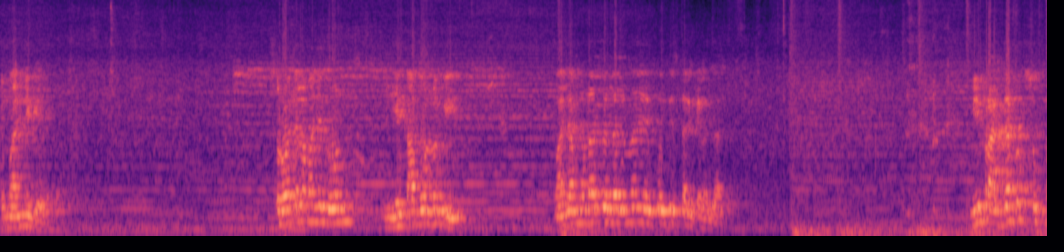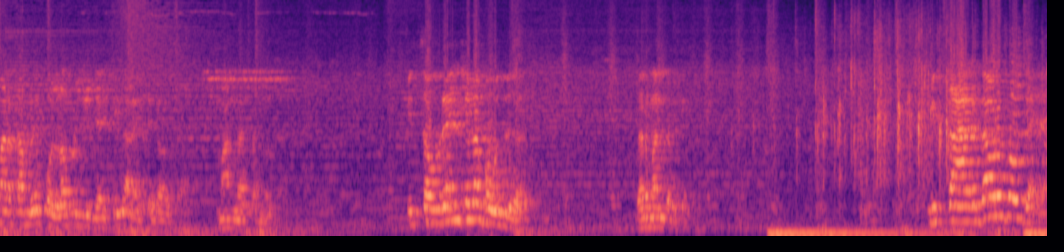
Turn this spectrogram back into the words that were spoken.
ते मान्य केलं. सुरुवातीला माझे दोन हे का बोललो मी? माझ्या मुलाचं लग्न एकोणतीस तारखेला झालं. मी प्राध्यापक सुकुमार कांबळे कोल्हापूर जिल्ह्यातील आळतेगावचा मांगाचा मुलगा. की चौऱ्याऐंशीला बौद्ध झालं धर्मांतर केलं. मी कागदावर बौद्ध आहे.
